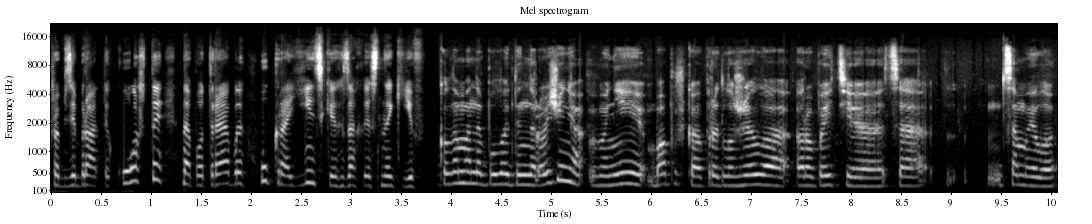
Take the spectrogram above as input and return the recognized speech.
щоб зібрати кошти на потреби українських захисників. Коли в мене було день народження, мені бабушка предложила робити це, це мило.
